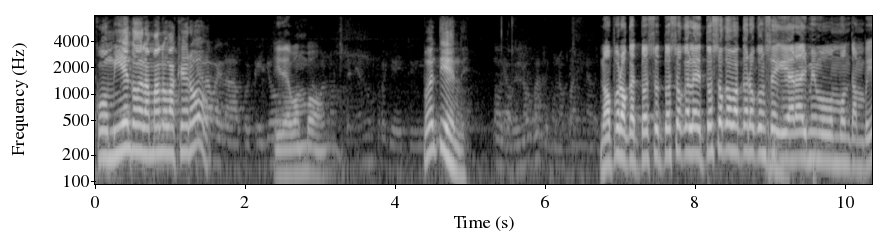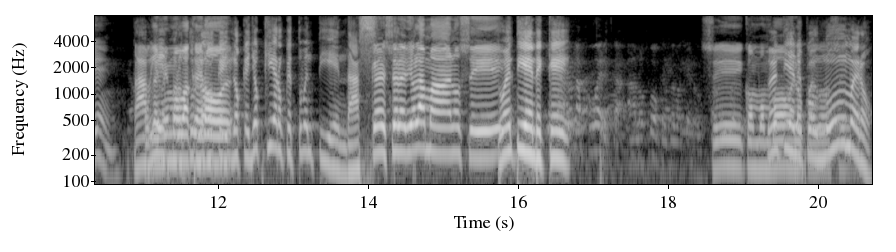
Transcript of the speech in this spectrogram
comiendo de la mano vaqueró. Y de bombón. ¿No entiendes? No, pero que todo eso, todo eso que le, todo eso que Vaquero conseguía era el mismo bombón también. Está Porque bien, el mismo pero tú- Vaquero, lo, que, lo que yo quiero que tú entiendas, que se le dio la mano, sí. tú entiendes que, Sí, con tú bombón. entiendes lo con pegó, sí.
